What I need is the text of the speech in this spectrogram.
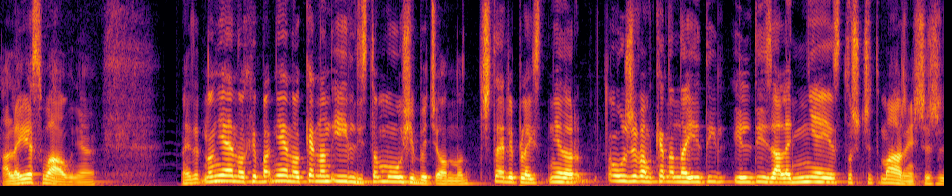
Ale jest wow, nie? No, nie, no chyba, nie no, Kenan Ildis, to musi być on, no. Cztery place, nie no, no używam Kenana Ildi- Ildisa, ale nie jest to szczyt marzeń, szczerze,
